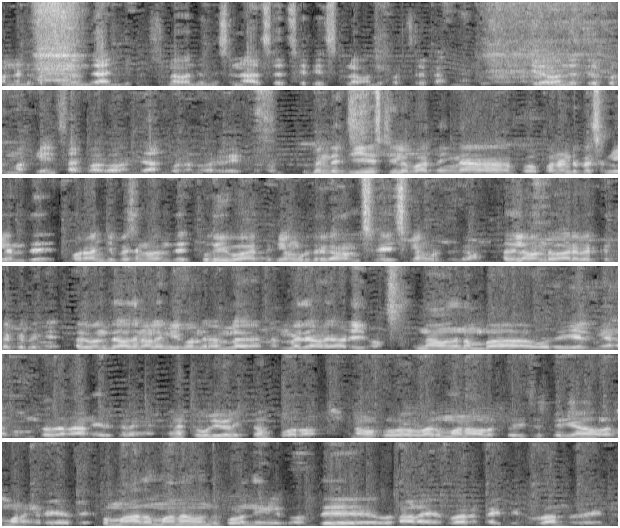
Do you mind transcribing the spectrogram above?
பன்னெண்டு பர்சன்ட்ல இருந்து அஞ்சு பர்சன்ட் வந்து மிஷின் அசசரிஸ்க்குலாம் வந்து குறைச்சிருக்காங்க இதை வந்து திருப்பூர் மக்களின் சார்பாக வந்து அன்புடன் வரவேற்கிறோம். இப்போ இந்த ஜிஎஸ்டியில் பார்த்தீங்கன்னா இப்போ பன்னெண்டு பெர்சென்ட்ல இருந்து ஒரு அஞ்சு பெர்சென்ட் வந்து புதிய விவாதத்துக்குலாம் கொடுத்துருக்காங்க மிஷினரிஸ்க்குலாம் கொடுத்துருக்காங்க அதில் வந்து வரவேற்கத்தக்கதுங்க. அது வந்து அதனால எங்களுக்கு வந்து நல்ல நன்மை தான் அடைகிறோம் நான் வந்து நம்ம ஒரு ஏழ்மையான குடும்பத்தில் தான் நான் இருக்கிறேங்க. எனக்கு கூலி வேலைக்கு தான் போகிறோம் நமக்கு வருமானம் அவ்வளோ பெருசு பெரியான வருமானம் கிடையாது. இப்போ மாதமானா வந்து குழந்தைங்களுக்கு வந்து ஒரு நாலாயிரம் ரூபாய் ரெண்டாயிரத்தி ஐநூறுரூவா அந்த ரேஞ்சு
